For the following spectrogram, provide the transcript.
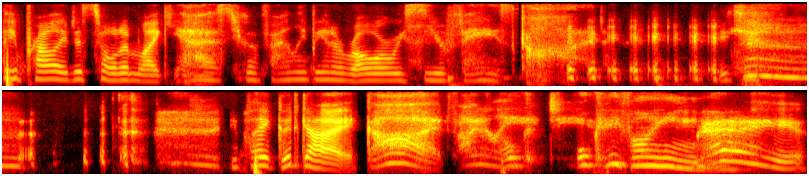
they probably just told him like, "Yes, you can finally be in a role where we see your face." God, you play a good guy. God, finally. Okay, okay, fine. Okay.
